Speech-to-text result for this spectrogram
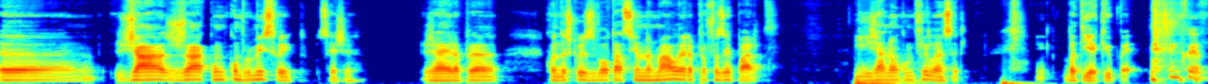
ah, já, já com compromisso feito. Ou seja, já era para quando as coisas voltassem ao normal, era para fazer parte. E já não como freelancer. Bati aqui o pé Tranquilo.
